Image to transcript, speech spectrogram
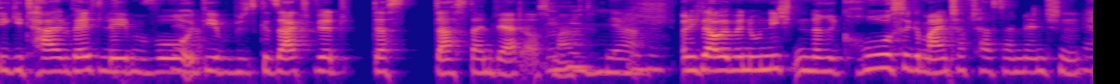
digitalen Welt leben, wo ja. dir gesagt wird, dass das dein Wert ausmacht. Mhm, ja. Mhm. Und ich glaube, wenn du nicht eine große Gemeinschaft hast an Menschen, ja.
